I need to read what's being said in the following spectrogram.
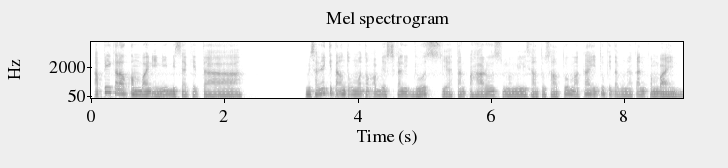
Tapi kalau combine ini bisa kita misalnya kita untuk memotong objek sekaligus ya tanpa harus memilih satu-satu maka itu kita gunakan combine.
